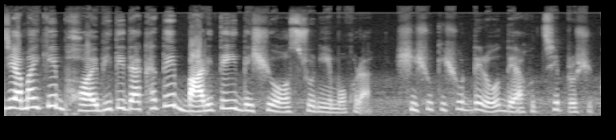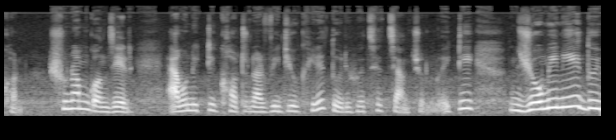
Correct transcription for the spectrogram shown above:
জামাইকে ভয়ভীতি দেখাতে বাড়িতেই দেশীয় অস্ত্র নিয়ে মহড়া শিশু কিশোরদেরও দেয়া হচ্ছে প্রশিক্ষণ। সুনামগঞ্জের এমন একটি ঘটনার ভিডিও ঘিরে তৈরি হয়েছে চাঞ্চল্য। একটি জমি নিয়ে দুই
